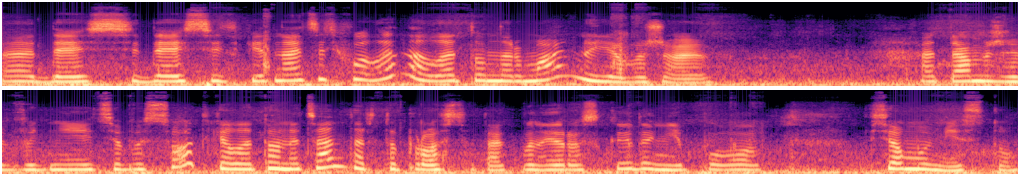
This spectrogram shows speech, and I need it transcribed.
е, десь 10-15 хвилин, але то нормально, я вважаю. А там вже видніються висотки, але то не центр, то просто так вони розкидані по всьому місту.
